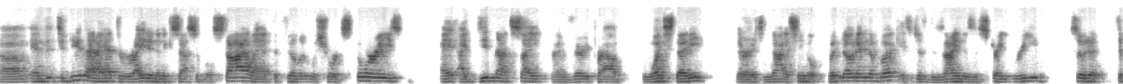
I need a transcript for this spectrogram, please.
Um, and to do that, I had to write in an accessible style. I had to fill it with short stories. I, I did not cite, I'm very proud, one study. There is not a single footnote in the book. It's just designed as a straight read. So to, to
